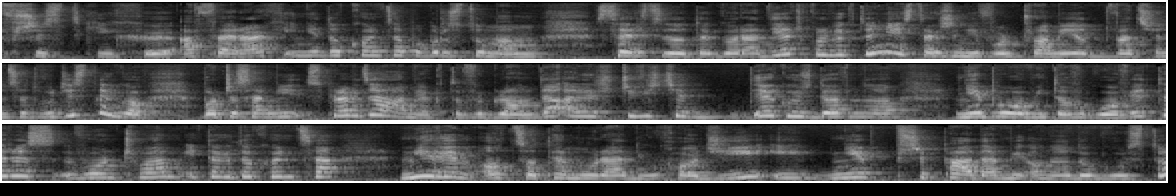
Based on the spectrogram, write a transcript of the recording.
wszystkich y, aferach i nie do końca po prostu mam serce do tego radia, aczkolwiek to nie jest tak, że nie włączyłam jej od 2020, bo czasami sprawdzałam, jak to wygląda, ale rzeczywiście jakoś dawno nie było mi to w głowie. Teraz włączyłam i tak do końca nie wiem, o co temu radiu chodzi i nie przypada mi ono do gustu.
